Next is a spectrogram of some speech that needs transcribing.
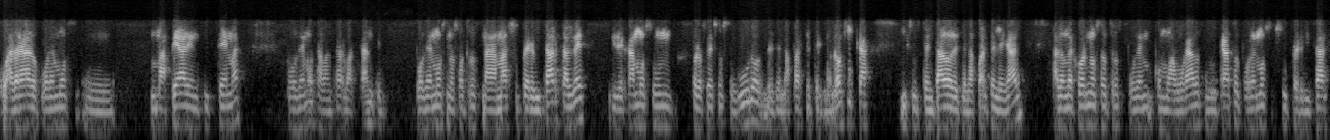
cuadrar o podemos eh, mapear en sistemas, podemos avanzar bastante. podemos nosotros nada más supervisar tal vez y dejamos un proceso seguro desde la parte tecnológica y sustentado desde la parte legal, a lo mejor nosotros podemos, como abogados en mi caso, podemos supervisar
